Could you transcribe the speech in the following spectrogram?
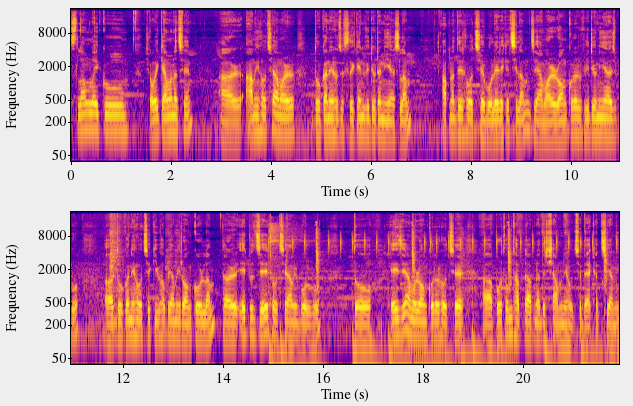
আসসালামু আলাইকুম সবাই কেমন আছেন? আর আমি হচ্ছে আমার দোকানের হচ্ছে সেকেন্ড ভিডিওটা নিয়ে আসলাম। আপনাদের হচ্ছে বলে রেখেছিলাম যে আমার রং করার ভিডিও নিয়ে আসব। দোকানে হচ্ছে কীভাবে আমি রং করলাম, তার এ টু জেড হচ্ছে আমি বলব। তো এই যে আমার রং করার হচ্ছে প্রথম ধাপটা আপনাদের সামনে হচ্ছে দেখাচ্ছি আমি।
